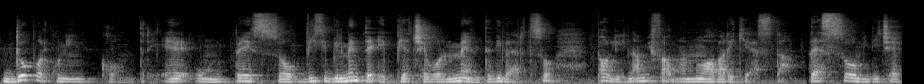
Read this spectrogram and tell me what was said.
Dopo alcuni incontri e un peso visibilmente e piacevolmente diverso, Paolina mi fa una nuova richiesta. Adesso mi dice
